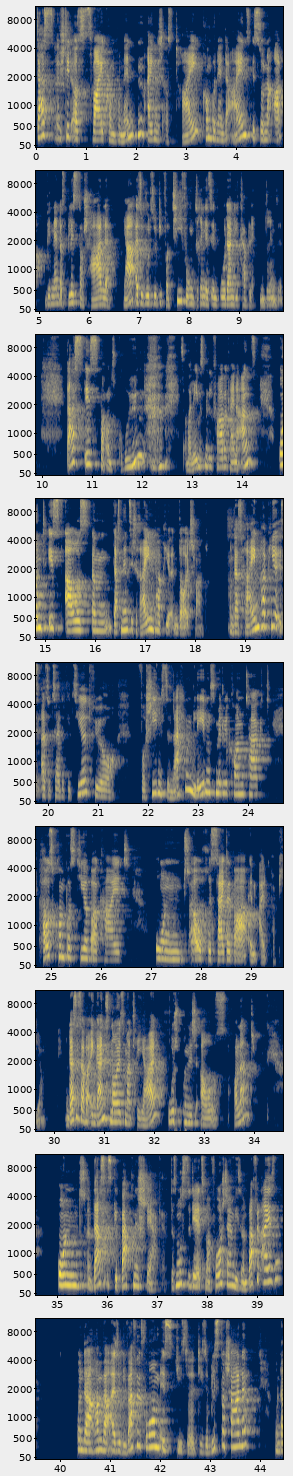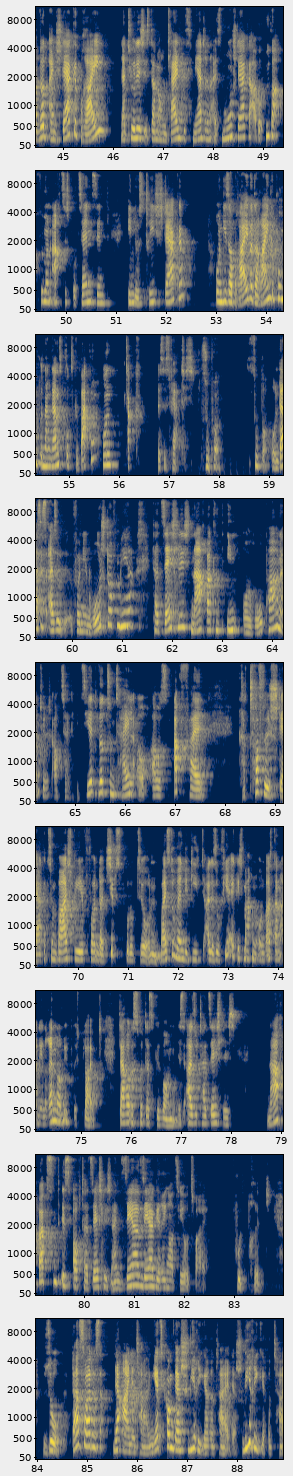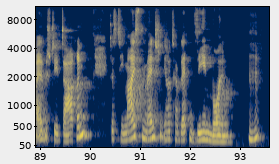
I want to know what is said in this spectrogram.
Das besteht aus zwei Komponenten, eigentlich aus drei. Komponente eins ist so eine Art, wir nennen das Blisterschale. Ja, also wo so die Vertiefungen drinne sind, wo dann die Tabletten drin sind. Das ist bei uns grün, ist aber Lebensmittelfarbe, keine Angst, und ist aus, ähm, das nennt sich Reihenpapier in Deutschland. Und das Reihenpapier ist also zertifiziert für verschiedenste Sachen, Lebensmittelkontakt, Hauskompostierbarkeit und auch recycelbar im Altpapier. Und das ist aber ein ganz neues Material, ursprünglich aus Holland. Und das ist gebackene Stärke. Das musst du dir jetzt mal vorstellen wie so ein Waffeleisen. Und da haben wir also die Waffelform ist diese, diese Blisterschale. Und da wird ein Stärkebrei. Natürlich ist da noch ein klein bisschen mehr drin als nur Stärke, aber über 85 Prozent sind Industriestärke. Und dieser Brei wird da reingepumpt und dann ganz kurz gebacken und zack, es ist fertig. Super super. Und das ist also von den Rohstoffen her tatsächlich nachwachsend in Europa, natürlich auch zertifiziert, wird zum Teil auch aus Abfall Kartoffelstärke zum Beispiel von der Chipsproduktion. Weißt du, wenn die die alle so viereckig machen und was dann an den Rändern übrig bleibt, daraus wird das gewonnen. Ist also tatsächlich nachwachsend, ist auch tatsächlich ein sehr, sehr geringer CO2. Footprint. So, das war das, der eine Teil. Und jetzt kommt der schwierigere Teil. Der schwierigere Teil besteht darin, dass die meisten Menschen ihre Tabletten sehen wollen. Mhm.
